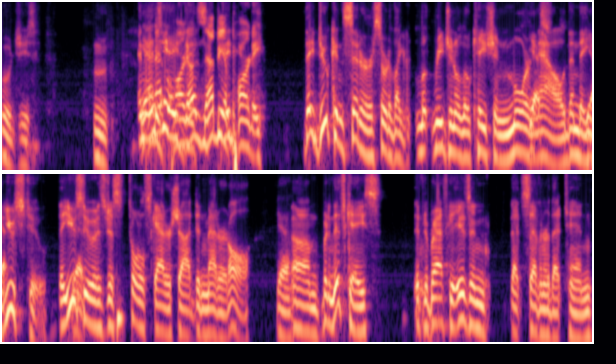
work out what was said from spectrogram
Oh, jeez. Hmm. And Yeah, the that'd NCAA Party. does That'd be a they, party. they do consider sort of like lo- regional location more Yes. now than they Yeah. used to. They used Yeah. to is just total scatter shot, didn't matter at all. Yeah. Um, but in this case, if Nebraska is in that seven or that ten,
